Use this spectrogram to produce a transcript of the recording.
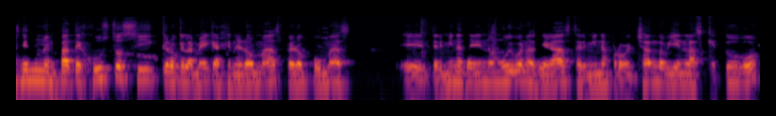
siendo un empate justo, sí creo que la América generó más, pero Pumas eh, termina teniendo muy buenas llegadas, termina aprovechando bien las que tuvo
